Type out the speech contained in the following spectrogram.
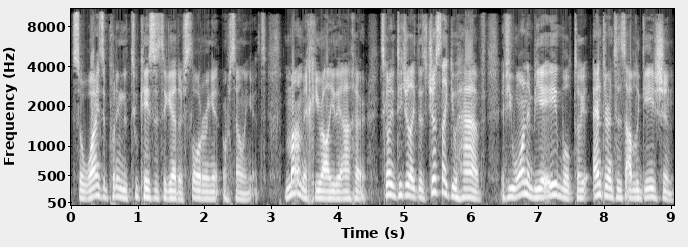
so why is it putting the two cases together, slaughtering it or selling it? It's going to teach you like this, just like you have, if you want to be able to enter into this obligation,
